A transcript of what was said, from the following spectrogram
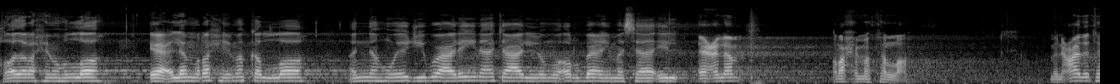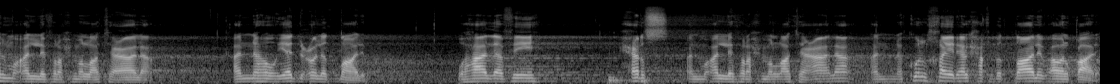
قال رحمه الله اعلم رحمك الله أنه يجب علينا تعلم أربع مسائل. اعلم رحمك الله. من عادة المؤلف رحمه الله تعالى أنه يدعو للطالب وهذا فيه حرص المؤلف رحمه الله تعالى أن كل خير يلحق بالطالب أو القارئ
